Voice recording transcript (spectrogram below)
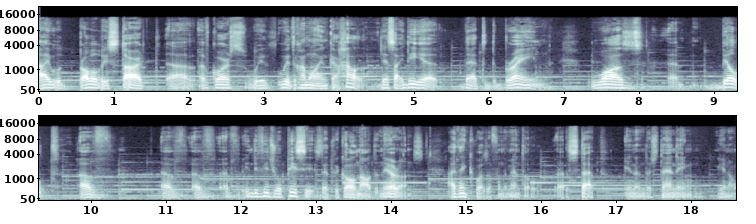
I would probably start, uh, of course, with, with Ramon and Cajal. This idea that the brain was uh, built of, of, of, of, individual pieces that we call now the neurons, I think was a fundamental uh, step in understanding, you know,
